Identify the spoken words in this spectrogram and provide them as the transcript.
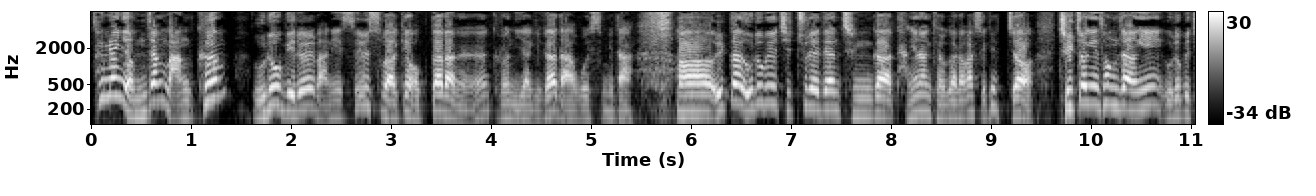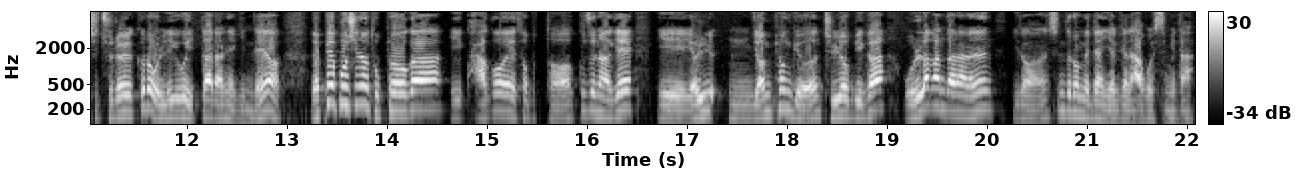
생명 연장만큼 의료비를 많이 쓸 수밖에 없다라는 그런 이야기가 나오고 있습니다. 어, 일단 의료비 지출에 대한 증가 당연한 결과라고 할 수 있겠죠. 질적인 성장이 의료비 지출을 끌어올리고 있다라는 얘기인데요. 옆에 보시는 도표가 이 과거에서부터 꾸준하게 이 연, 음, 연평균 진료비가 올라간다라는 이런 신드롬에 대한 이야기가 나오고 있습니다.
